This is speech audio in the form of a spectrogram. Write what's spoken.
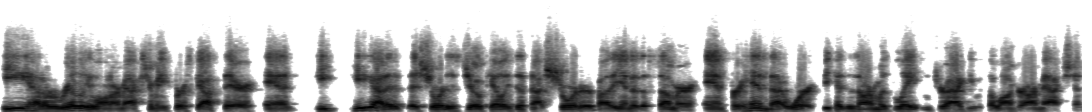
He had a really long arm action when he first got there, and he he got it as short as Joe Kelly's, if not shorter, by the end of the summer. And for him, that worked because his arm was late and draggy with the longer arm action.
